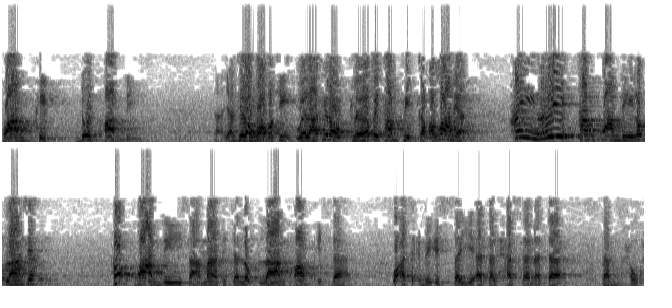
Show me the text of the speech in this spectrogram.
ความผิดด้วยความดี อย่างที่เราบอกเมื่อกี้ เวลาที่เราเผลอไปทำผิดกับอัลลอฮ์เนี่ย ให้รีบทำความดีลบล้างเสียเพราะความดีสามารถที่จะลบล้างความผิดได้ว่าอัตบิอิสซัยอัตัลฮัสนะตัมพุฮ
